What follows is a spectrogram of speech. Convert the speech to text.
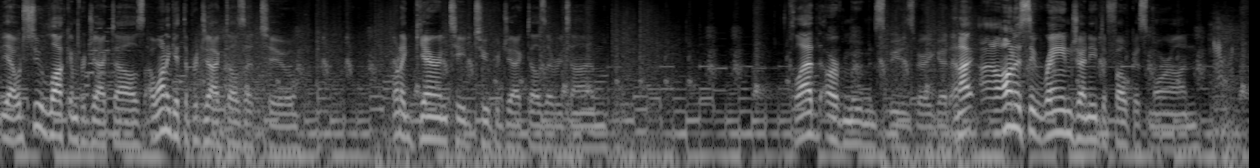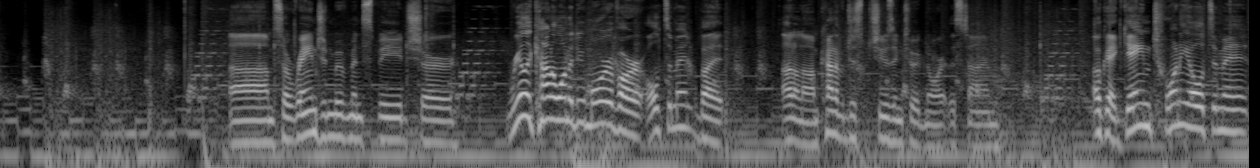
yeah, we'll just do luck and projectiles. I want to get the projectiles at two. I want to guaranteed two projectiles every time. Glad our movement speed is very good. And I, I honestly, range I need to focus more on. Um, so range and movement speed, sure. Really kind of want to do more of our ultimate, but I don't know. I'm kind of just choosing to ignore it this time. Okay, gain 20 ultimate.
